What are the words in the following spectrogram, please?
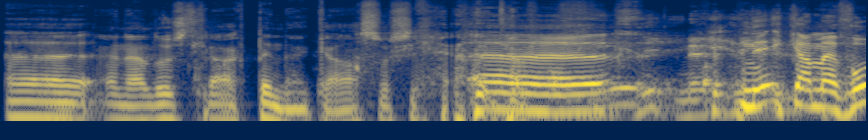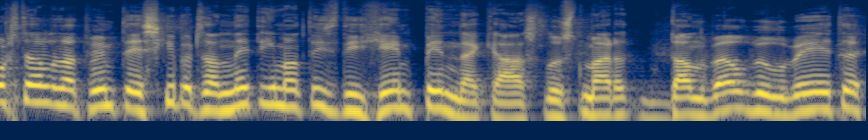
Uh, en hij lust graag pindakaas waarschijnlijk. Uh, nee, ik kan me voorstellen dat Wim T. Schippers dan net iemand is die geen pindakaas lust, maar dan wel wil weten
